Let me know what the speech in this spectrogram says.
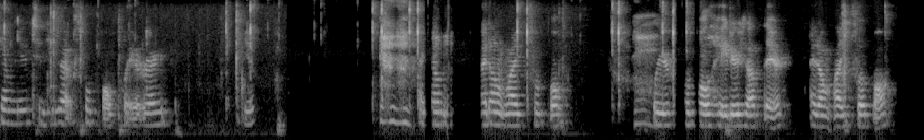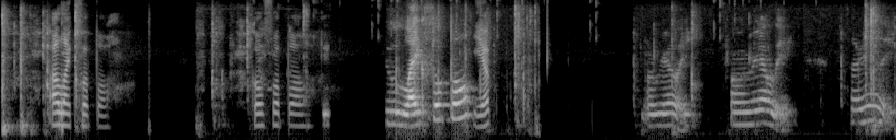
Cam Newton, he's that football player, right? Yep. I don't. I don't like football. For your football haters out there, I don't like football. I like football. Go football. You like football? Yep. Oh really? Oh really? Oh really?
